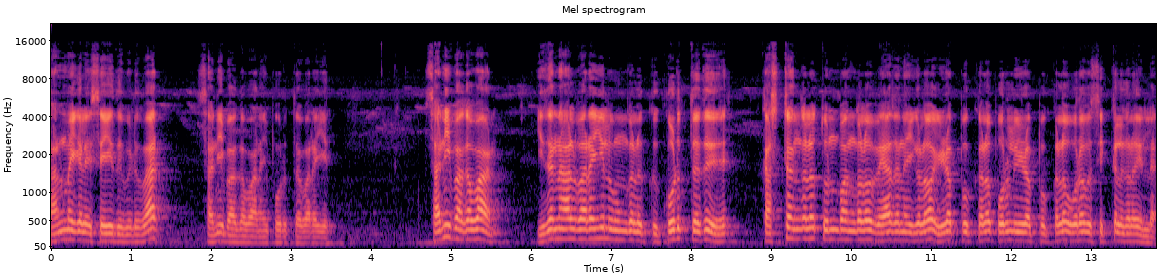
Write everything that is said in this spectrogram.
நன்மைகளை செய்து விடுவார் சனி பகவானை பொறுத்தவரையில். சனி பகவான் இதனால் வரையில் உங்களுக்கு கொடுத்தது கஷ்டங்களோ துன்பங்களோ வேதனைகளோ இழப்புக்களோ பொருள் இழப்புக்களோ உறவு சிக்கல்களோ இல்லை.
